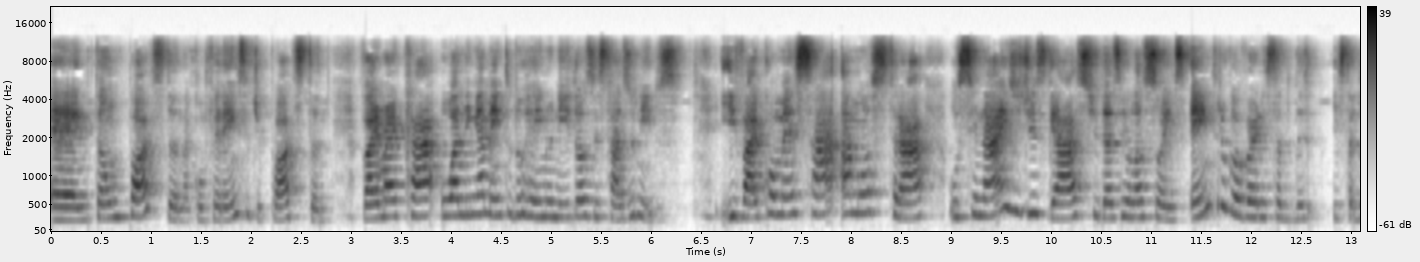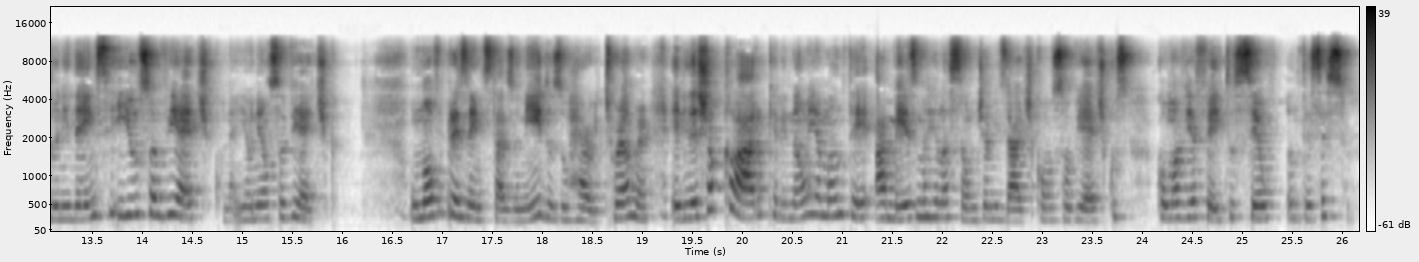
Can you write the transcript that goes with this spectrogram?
É, então, Potsdam, a conferência de Potsdam, vai marcar o alinhamento do Reino Unido aos Estados Unidos e vai começar a mostrar os sinais de desgaste das relações entre o governo estadunidense e o soviético, né, e a União Soviética. O novo presidente dos Estados Unidos, o Harry Truman, ele deixou claro que ele não ia manter a mesma relação de amizade com os soviéticos como havia feito seu antecessor.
